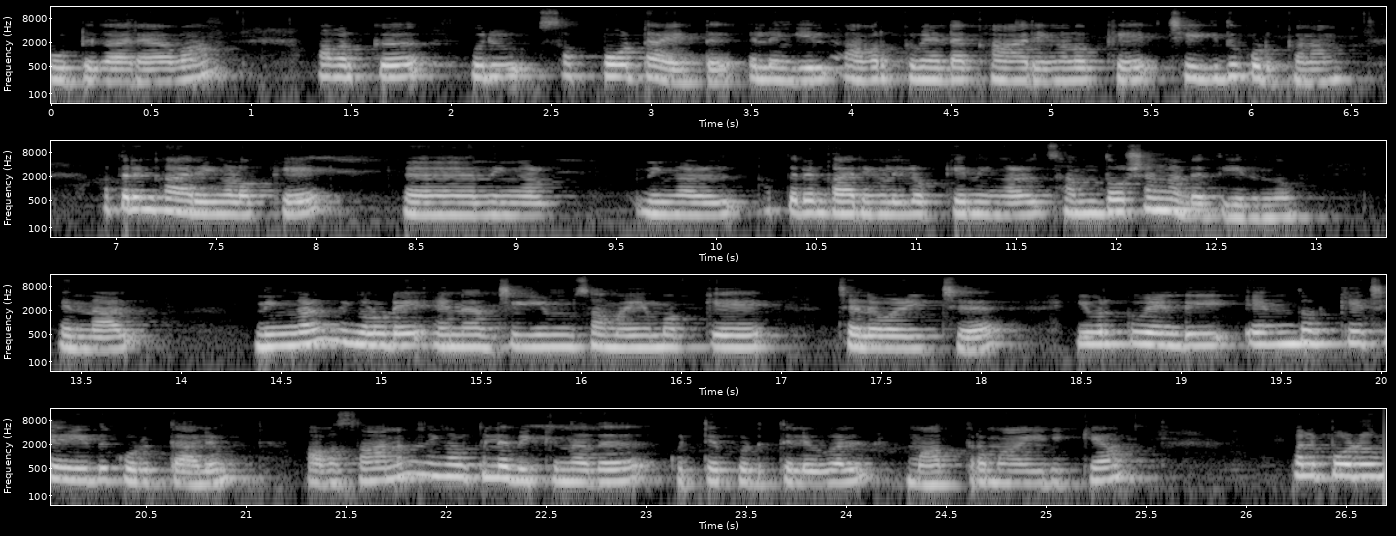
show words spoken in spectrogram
കൂട്ടുകാരാവാം. അവർക്ക് ഒരു സപ്പോർട്ടായിട്ട് അല്ലെങ്കിൽ അവർക്ക് വേണ്ട കാര്യങ്ങളൊക്കെ ചെയ്തു കൊടുക്കണം. അത്തരം കാര്യങ്ങളൊക്കെ നിങ്ങൾ നിങ്ങൾ അത്തരം കാര്യങ്ങളിലൊക്കെ നിങ്ങൾ സന്തോഷം കണ്ടെത്തിയിരുന്നു. എന്നാൽ നിങ്ങൾ നിങ്ങളുടെ എനർജിയും സമയമൊക്കെ ചെലവഴിച്ച് ഇവർക്ക് വേണ്ടി എന്തൊക്കെ ചെയ്ത് കൊടുത്താലും അവസാനം നിങ്ങൾക്ക് ലഭിക്കുന്നത് കുറ്റപ്പെടുത്തലുകൾ മാത്രമായിരിക്കാം. പലപ്പോഴും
